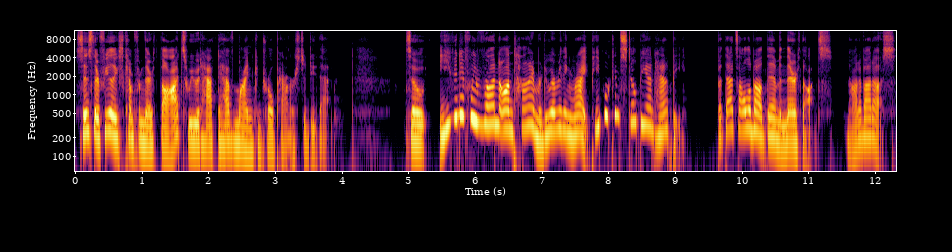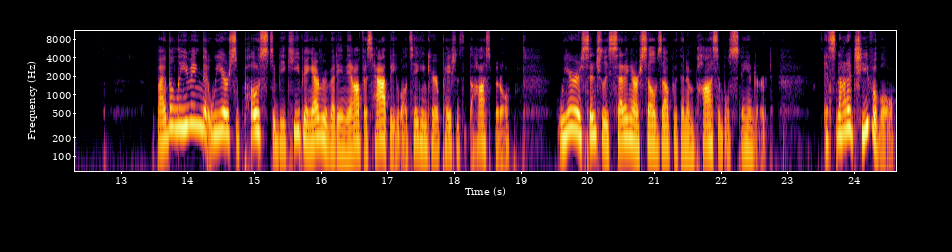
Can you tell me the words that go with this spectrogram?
Since their feelings come from their thoughts, we would have to have mind control powers to do that. So even if we run on time or do everything right, people can still be unhappy. But that's all about them and their thoughts, not about us. By believing that we are supposed to be keeping everybody in the office happy while taking care of patients at the hospital, we are essentially setting ourselves up with an impossible standard. It's not achievable.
